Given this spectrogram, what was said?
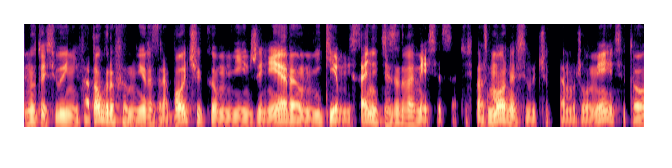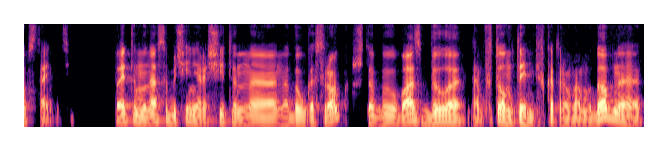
ну то есть вы не фотографом, не разработчиком, не инженером, никем не станете за два месяца. То есть, возможно, если вы что-то там уже умеете, то встанете. Поэтому у нас обучение рассчитано на долгосрок, чтобы у вас было там, в том темпе, в котором вам удобно,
